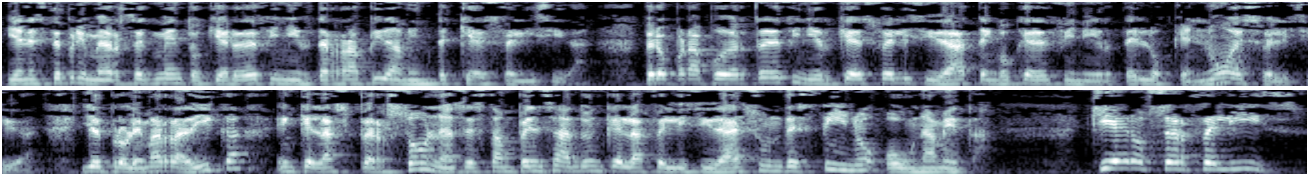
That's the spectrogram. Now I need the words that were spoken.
y en este primer segmento quiero definirte rápidamente qué es felicidad. Pero para poderte definir qué es felicidad tengo que definirte lo que no es felicidad. Y el problema radica en que las personas están pensando en que la felicidad es un destino o una meta. Quiero ser feliz.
